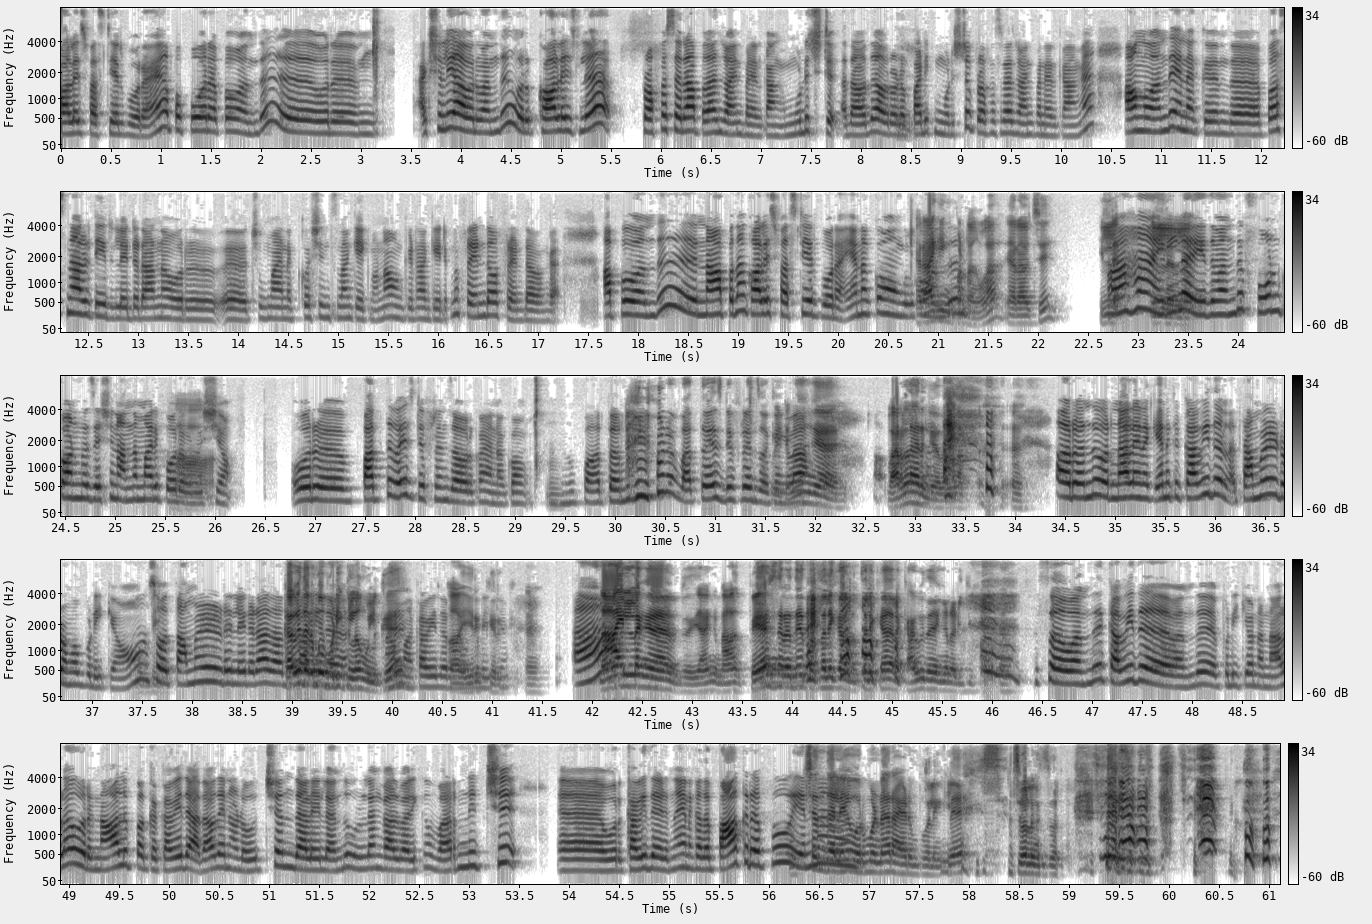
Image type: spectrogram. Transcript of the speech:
College first year போறேன். அப்போ போறப்ப வந்து ஒரு ஆக்சுவலி அவர் வந்து ஒரு காலேஜ்ல ப்ரொஃபஸராக அப்போ தான் ஜாயின் பண்ணியிருக்காங்க முடிச்சுட்டு அதாவது அவரோட படிப்பு முடிச்சுட்டு ப்ரொஃபஸராக ஜாயின் பண்ணியிருக்காங்க அவங்க வந்து எனக்கு இந்த பர்சனாலிட்டி ரிலேட்டடான ஒரு சும்மா எனக்கு கொஷின்ஸ்லாம் கேட்கணும்னா அவங்க கிட்ட நான் கேட்டுப்பேன். ஃப்ரெண்ட் ஆஃப் ஃப்ரெண்ட் அவங்க. அப்போ வந்து நான் அப்போ தான் காலேஜ் ஃபர்ஸ்ட் இயர் போகிறேன் எனக்கும் அவங்களுக்கும் ராகிங் வந்து ஆஹா இல்ல, இது வந்து ஃபோன் கான்வர்சேஷன் அந்த மாதிரி போற ஒரு. விஷயம். ஒரு பத்து வயசு டிஃபரன்ஸ் அவருக்கும் எனக்கும். பார்த்தோன்னே பத்து வயசு டிஃபரன்ஸ் ஓகேங்களா வரலாறுங்க அவர் வந்து ஒரு நாள் எனக்கு எனக்கு கவிதை தமிழ் ரொம்ப பிடிக்கும். சோ தமிழ் ரிலேட்டடா அதாவது கவிதை ரொம்ப பிடிக்கல உங்களுக்கு? ஆமா கவிதை ரொம்ப இருக்கு பிடிக்கும். நான் இல்லங்க. நான் பேசுறதே கவிதை எங்க நடிக்க ஸோ வந்து கவிதை வந்து பிடிக்கும்ன்றனால ஒரு நாலு பக்க கவிதை அதாவது என்னோட உச்சந்தலையில இருந்து உள்ளங்கால் வரைக்கும் வர்ணிச்சு ஒரு கவிதை எழுந்தேன் எனக்கு அதை பாக்குறப்போ என்ன ஒரு மணி நேரம் ஆயிடும் போலீங்களே. சொல்லுங்க சொல்லுங்க.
